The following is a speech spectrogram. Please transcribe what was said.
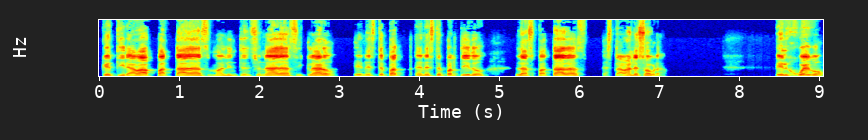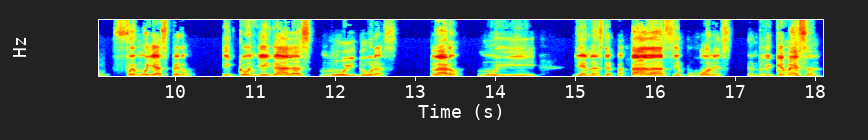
que tiraba patadas malintencionadas y claro, en este, en este partido las patadas estaban de sobra. El juego fue muy áspero y con llegadas muy duras. Claro, muy llenas de patadas y empujones. Enrique Mesa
